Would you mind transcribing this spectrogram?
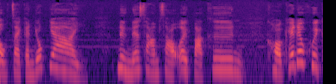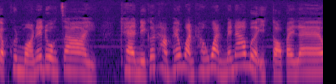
ตกใจกันยกใหญ่ หนึ่งในสามสาวเอ่ยปากขึ้น ขอแค่ได้คุยกับคุณหมอในดวงใจ แค่นี้ก็ทำให้วันทั้งวันไม่น่าเบื่ออีกต่อไปแล้ว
